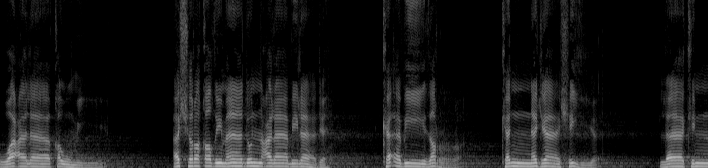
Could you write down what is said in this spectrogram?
وعلى قومي أشرق ضماد على بلاده كأبي ذر كالنجاشي لكن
